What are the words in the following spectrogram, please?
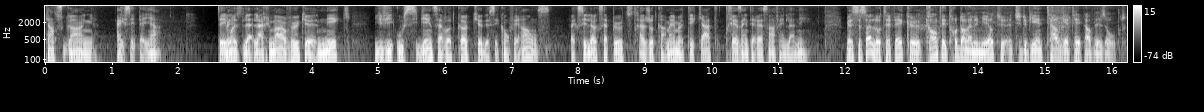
quand tu gagnes, hey, c'est payant. Tu sais, Moi, la, la rumeur veut que Nick, il vit aussi bien de sa vodka que de ses conférences. Fait que c'est là que ça peut, tu te rajoutes quand même un T4 très intéressant en fin de l'année. Mais c'est ça l'autre effet, que quand tu es trop dans la lumière, tu, tu deviens targeté par des autres.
